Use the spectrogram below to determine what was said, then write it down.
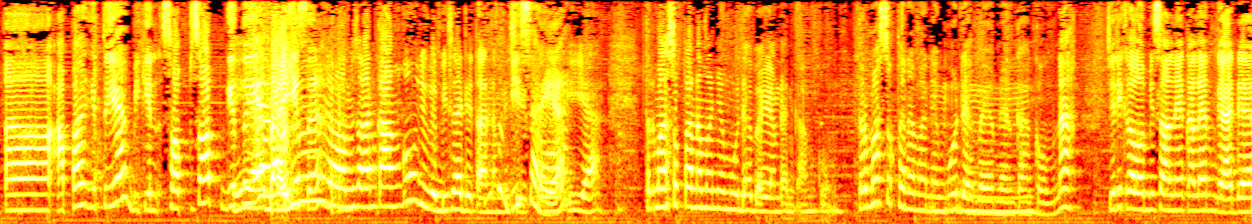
eh, apa gitu ya, bikin sop-sop gitu iya, ya. bayam bisa. kalau misalkan kangkung juga bisa ditanam di Bisa situ. ya? Iya. Termasuk tanamannya mudah bayam dan kangkung. termasuk tanaman yang mudah bayam dan kangkung. Nah, jadi kalau misalnya kalian nggak ada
